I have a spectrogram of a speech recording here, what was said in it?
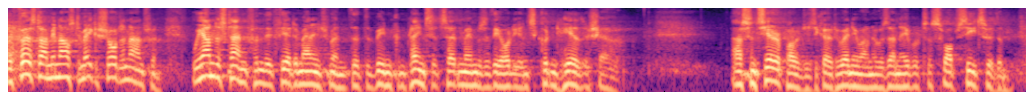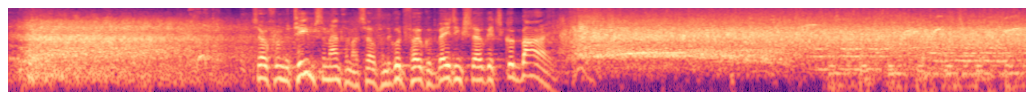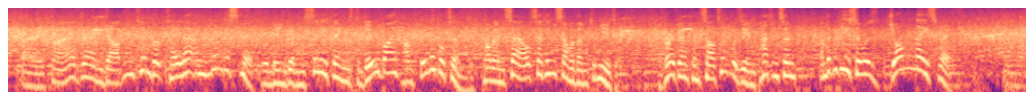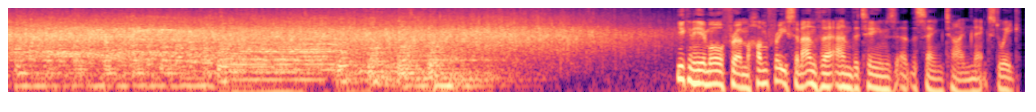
The first I've been asked to make a short announcement. We understand from the theatre management that there have been complaints that certain members of the audience couldn't hear the show. Our sincere apologies go to anyone who was unable to swap seats with them. so, from the team, Samantha, myself, and the good folk of Basingstoke, it's goodbye. Graeme Garden, Tim Brooke Taylor, and Linda Smith were being given silly things to do by Humphrey Lyttelton, with Colin Sell setting some of them to music. The programme consultant was Iain Pattinson, and the producer was Jon Naismith. You can hear more from Humphrey, Samantha, and the teams at the same time next week.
